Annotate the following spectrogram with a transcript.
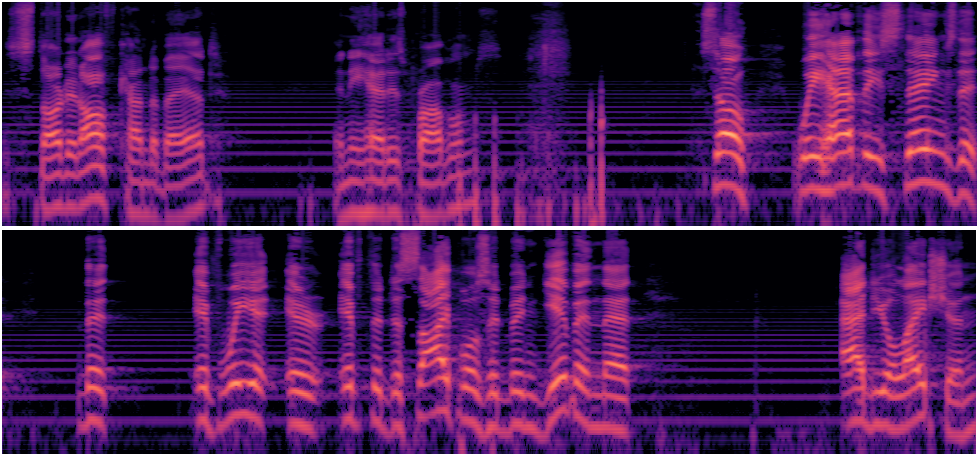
It started off kind of bad, and he had his problems. So we have these things that that if we er, if the disciples had been given that adulation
